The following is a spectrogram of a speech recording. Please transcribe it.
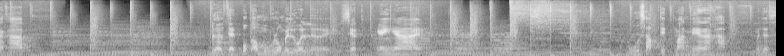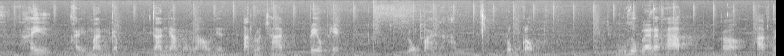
นะครับ เดือดเสร็จปุ๊บเอาหมูลงไปรวนเลย เสร็จง่าย ๆ หมูสับติดมันเนี่ยนะครับ มันจะให้ไขมันกับจานยำของเราเนี่ยตัดรสชาติเปรี้ยวเผ็ดลงไปนะครับ กลมกล่อมหมูสุกแล้วนะครับ ก็พักใน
